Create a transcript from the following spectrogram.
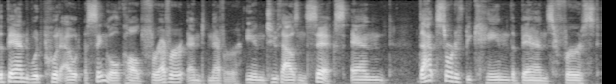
the band would put out a single called Forever and Never in 2006, and that sort of became the band's first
